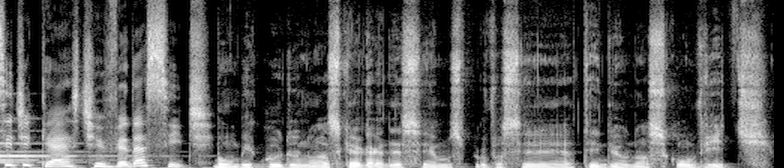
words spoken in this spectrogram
CityCast Vedacity. Bom, Bicudo, nós que agradecemos por você atender o nosso convite.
